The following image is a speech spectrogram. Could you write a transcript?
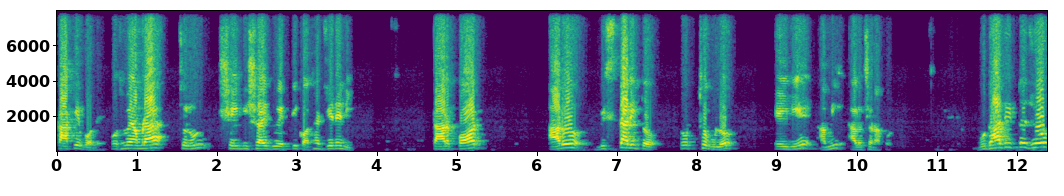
কাকে বলে? প্রথমে আমরা চলুন সেই বিষয়ে দু একটি কথা জেনে নিই। তারপর আরও বিস্তারিত তথ্যগুলো এই নিয়ে আমি আলোচনা করব। বুধাদিত্য যোগ,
